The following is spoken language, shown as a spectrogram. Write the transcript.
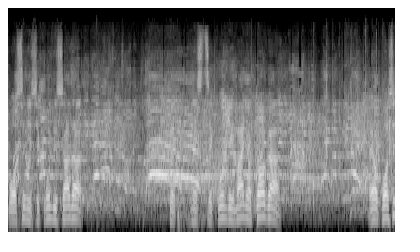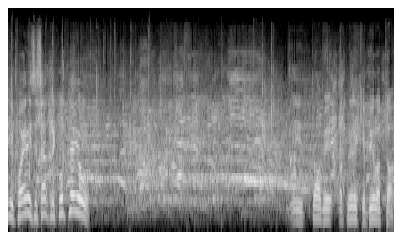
Poslednji sekundi sada. 15 sekundi i manje od toga. Evo, poslednji pojeni se sad prikupljaju. I to bi otprilike bilo to.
